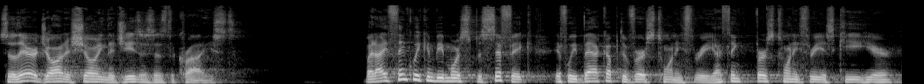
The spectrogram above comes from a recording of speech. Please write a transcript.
So there, John is showing that Jesus is the Christ. But I think we can be more specific if we back up to verse 23. I think verse 23 is key here,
